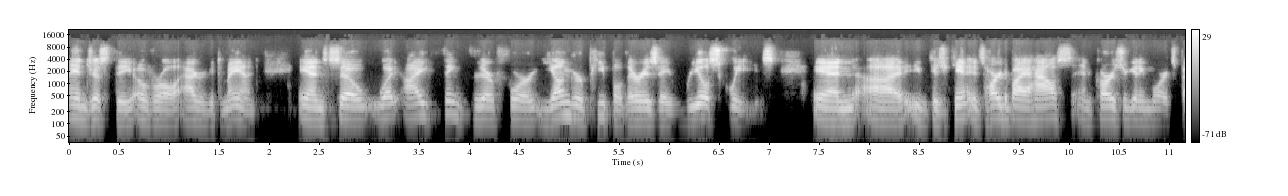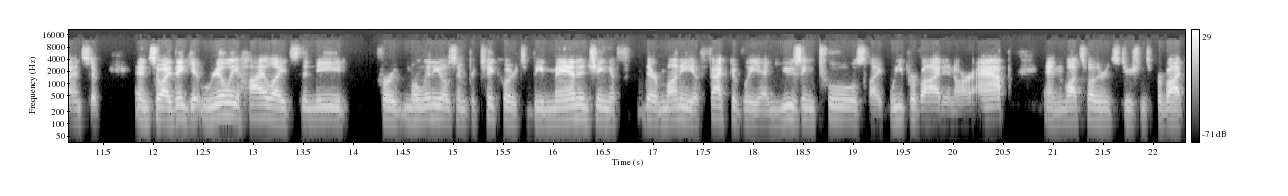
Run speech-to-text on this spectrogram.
and just the overall aggregate demand and so, what I think there for younger people, there is a real squeeze, and uh, because you can't, it's hard to buy a house, and cars are getting more expensive. And so, I think it really highlights the need for millennials in particular to be managing their money effectively and using tools like we provide in our app and lots of other institutions provide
